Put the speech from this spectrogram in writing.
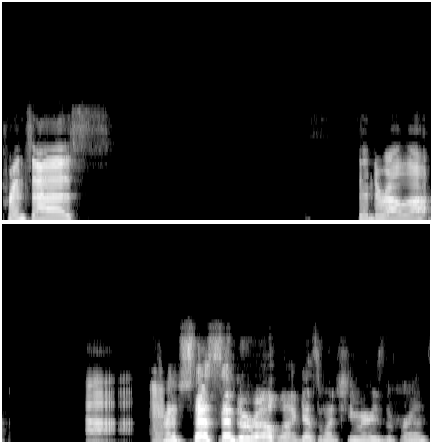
Princess Cinderella. Uh, and Princess Cinderella. I guess once she marries the prince.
